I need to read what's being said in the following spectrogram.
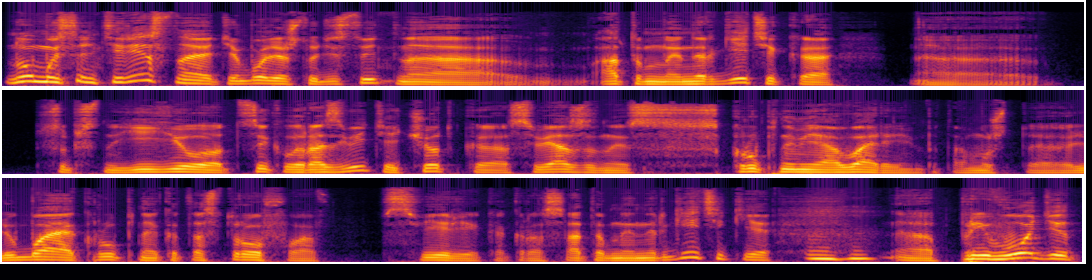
Ну, мысль интересная, тем более, что действительно атомная энергетика, э, собственно, ее циклы развития четко связаны с крупными авариями, потому что любая крупная катастрофа в сфере как раз атомной энергетики угу. приводит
